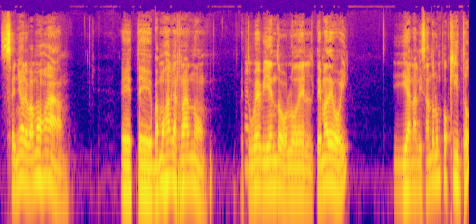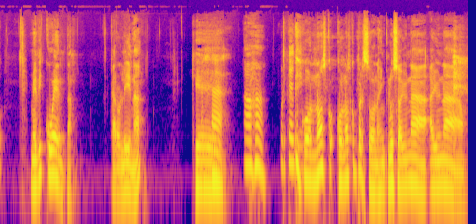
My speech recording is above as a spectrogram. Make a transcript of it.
Señores, vamos a este, vamos a agarrarnos. Estuve viendo lo del tema de hoy y analizándolo un poquito, me di cuenta, Carolina, que Ajá. Ajá. ¿Por qué? conozco, conozco personas, incluso hay una, hay una,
